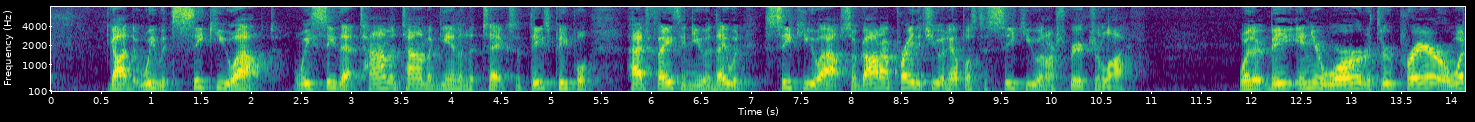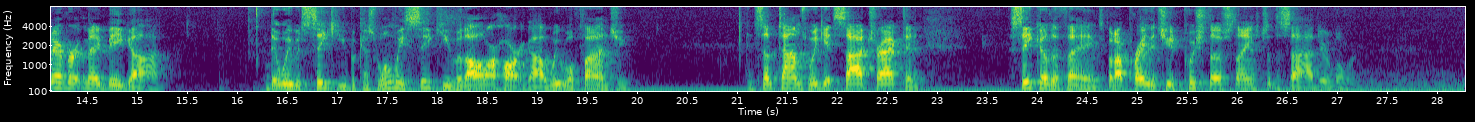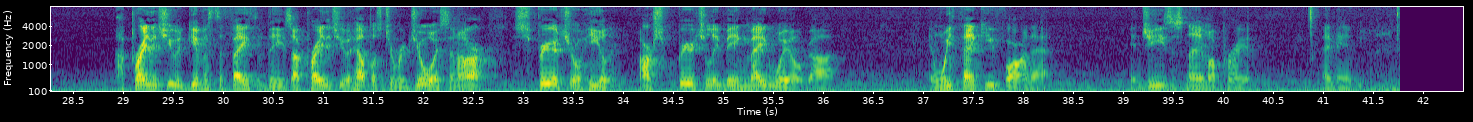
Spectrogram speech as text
God, that we would seek you out. We see that time and time again in the text that these people had faith in you and they would seek you out. So, God, I pray that you would help us to seek you in our spiritual life, whether it be in your word or through prayer or whatever it may be, God, that we would seek you because when we seek you with all our heart, God, we will find you. And sometimes we get sidetracked and seek other things, but I pray that you'd push those things to the side, dear Lord. I pray that you would give us the faith of these. I pray that you would help us to rejoice in our spiritual healing, our spiritually being made well, God. And we thank you for that. In Jesus' name I pray it. Amen.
